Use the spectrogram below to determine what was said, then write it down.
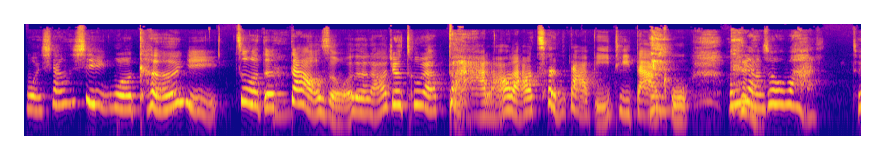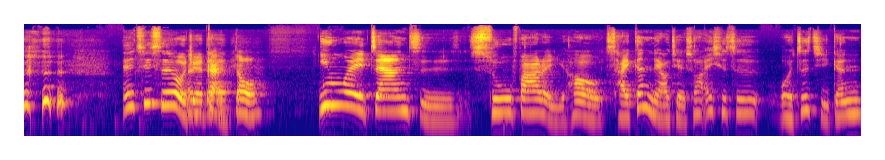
我相信我可以做得到什么的，然后就突然啪，然后然后蹭大鼻涕大哭。我想说哇，哎，其实我觉得感动，因为这样子抒发了以后，才更了解说，哎，其实我自己跟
